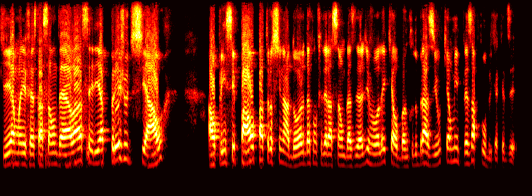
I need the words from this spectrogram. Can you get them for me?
que a manifestação dela seria prejudicial ao principal patrocinador da Confederação Brasileira de Vôlei, que é o Banco do Brasil, que é uma empresa pública. Quer dizer,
